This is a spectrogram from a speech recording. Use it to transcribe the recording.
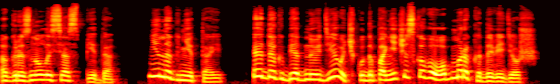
Огрызнулась Аспида. «Не нагнетай. Эдак бедную девочку до панического обморока доведешь».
